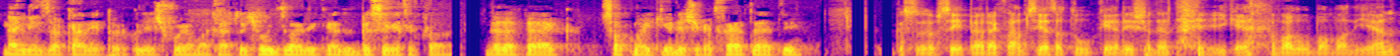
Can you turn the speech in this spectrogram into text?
megnézze a kávépörkülés folyamatát, hogy hogy zajlik hogy beszélgetek a veletek, szakmai kérdéseket felteheti. Köszönöm szépen reklám túl kérdésedet. Igen, valóban van ilyen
